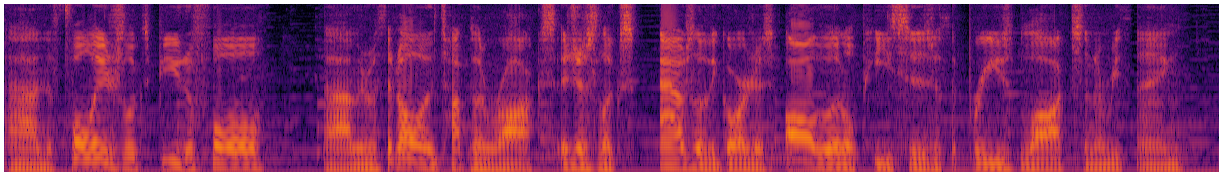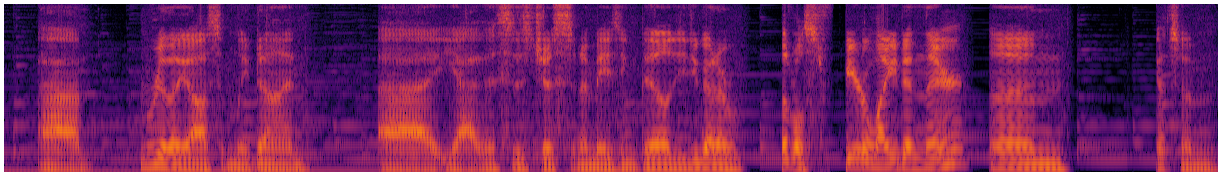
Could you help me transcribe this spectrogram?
Um, the foliage looks beautiful, um, and with it all on top of the rocks, it just looks absolutely gorgeous. All the little pieces with the breeze blocks and everything. Um, really awesomely done. Uh, yeah, this is just an amazing build. You do got a little sphere light in there. Um, got some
